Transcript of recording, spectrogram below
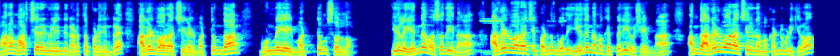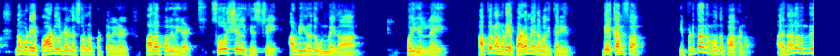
மனமார்ச்சரியங்களின்றி நடத்தப்படுகின்ற அகழ்வாராய்ச்சிகள் மட்டும்தான் உண்மையை மட்டும் சொல்லும். இதுல என்ன வசதினா அகழ்வாராய்ச்சி பண்ணும்போது எது நமக்கு பெரிய விஷயம்னா அந்த அகழ்வாராய்ச்சியில நம்ம கண்டுபிடிக்கிறோம். நம்முடைய பாடல்கள்ல சொல்லப்பட்டவைகள் பல பகுதிகள். சோஷியல் ஹிஸ்டரி அப்படிங்கிறது உண்மைதான். பொய்யில்லை அப்ப நம்முடைய பழமை நமக்கு தெரியுது. They confirm. இப்படித்தான் நம்ம வந்து பார்க்கணும். அதனால வந்து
